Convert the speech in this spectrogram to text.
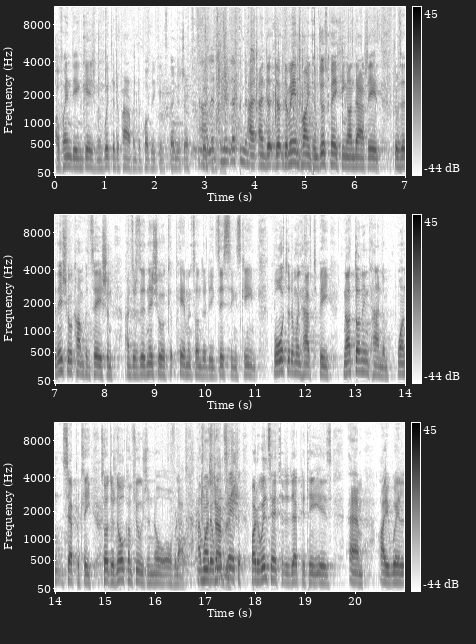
of when the engagement with the Department of Public Expenditure. Uh, let the, let the and, and the, the, the main point I'm just making on that is there's an issue of compensation and there's an issue of payments under the existing scheme. Both of them will have to be not done in tandem, one separately, so there's no confusion, and no overlap. And what I, will say to, what I will say to the deputy is, um, I will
